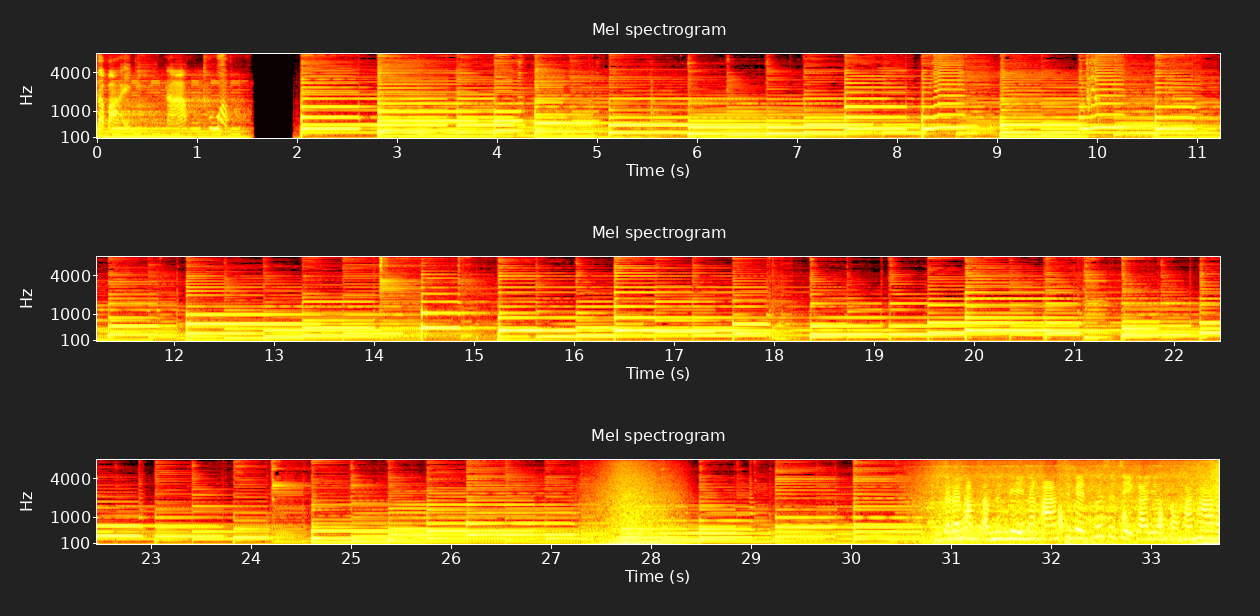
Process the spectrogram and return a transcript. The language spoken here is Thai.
สบายดีน้ำท่วม ระทำสำนึกดีนะคะ 11 พฤศจิกายน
